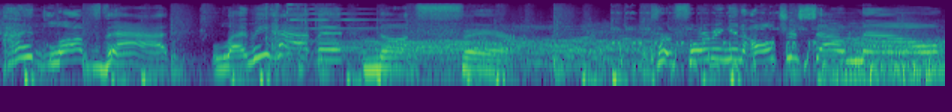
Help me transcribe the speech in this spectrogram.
I'd love that. Let me have it. Not fair. Performing an ultrasound now.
